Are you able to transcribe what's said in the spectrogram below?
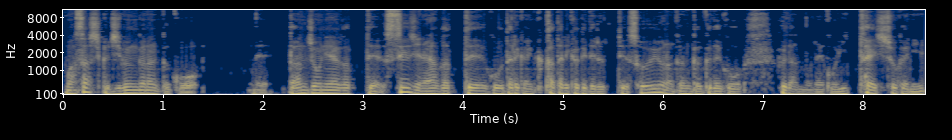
まさしく自分がなんかこう、ね、壇上に上がって、ステージに上がって、こう誰かに語りかけてるっていう、そういうような感覚で、こう、普段のね、こう、一対一とかに、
